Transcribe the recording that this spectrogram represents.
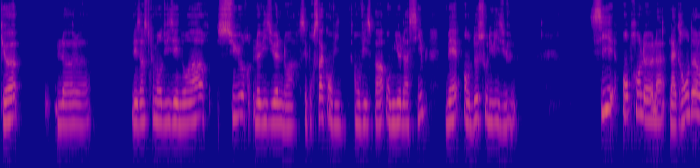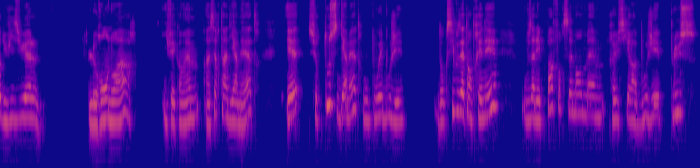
que les instruments de visée noirs sur le visuel noir. C'est pour ça qu'on ne vise pas au mieux la cible, mais en dessous du visuel. Si on prend la, la grandeur du visuel, le rond noir, il fait quand même un certain diamètre, et sur tout ce diamètre, vous pouvez bouger. Donc si vous êtes entraîné, vous n'allez pas forcément même réussir à bouger plus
